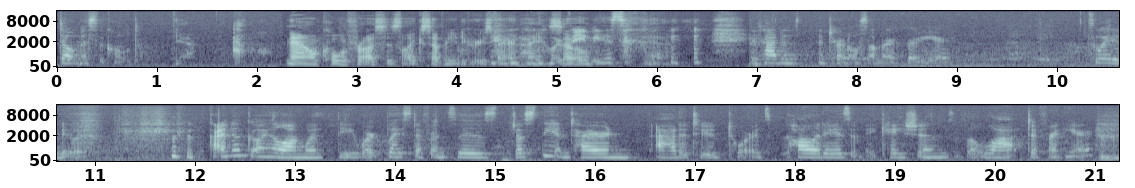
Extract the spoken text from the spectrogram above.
Don't miss the cold Yeah. at all. Now, cold for us is like 70 degrees Fahrenheit. We're so, babies. Yeah. We've had an eternal summer for a year. It's the way to do it. kind of going along with the workplace differences, just the entire attitude towards holidays and vacations is a lot different here. Mhm.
